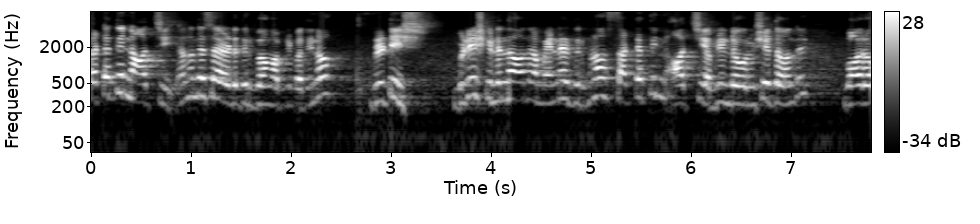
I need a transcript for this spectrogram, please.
சட்டத்தின் ஆட்சி. எங்கேருந்து சார் எடுத்திருப்பாங்க அப்படின்னு பார்த்தீங்கன்னா பிரிட்டிஷ் பிரிட்டிஷ் கிட்ட இருந்தால் வந்து நம்ம என்ன எடுத்திருப்போம்னா சட்டத்தின் ஆட்சி அப்படின்ற ஒரு விஷயத்த வந்து பாரோ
